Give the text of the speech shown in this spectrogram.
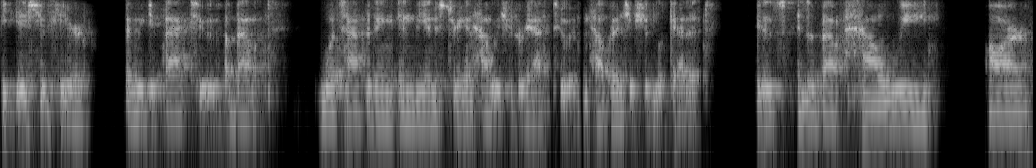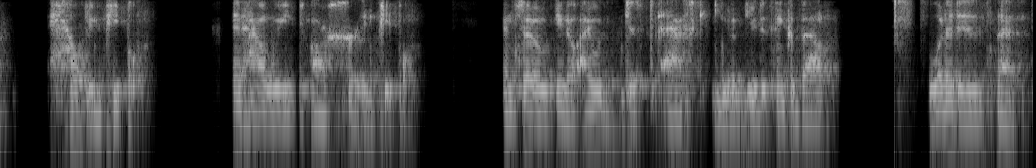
The issue here that we get back to about what's happening in the industry and how we should react to it and how venture should look at it is, is about how we are helping people and how we are hurting people. And so, you know, I would just ask you, know, you to think about what it is that,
